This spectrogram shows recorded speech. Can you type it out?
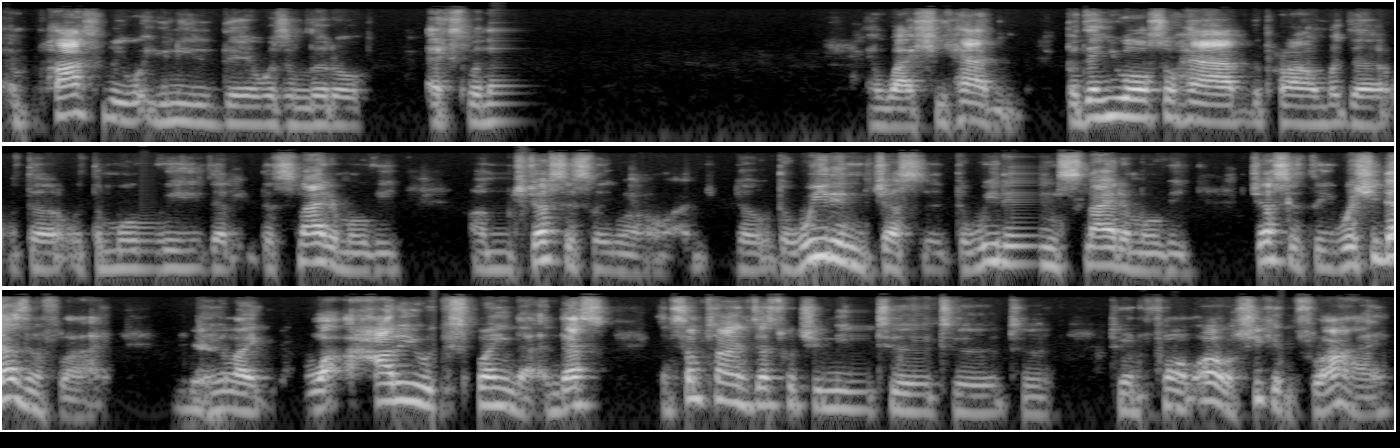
and possibly what you needed there was a little explanation and why she hadn't. But then you also have the problem with the with the with the movie, the, the Snyder movie, um, Justice League, well, the the Whedon Justice, the Whedon Snyder movie, Justice League, where she doesn't fly. Yeah. And you're like, what, how do you explain that? And that's and sometimes that's what you need to to to to inform. Oh, she can fly,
